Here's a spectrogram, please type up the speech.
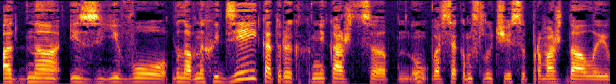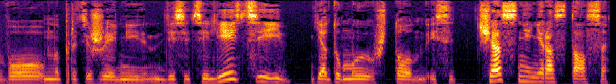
одна из его главных идей, которая, как мне кажется, ну, во всяком случае, сопровождала его на протяжении десятилетий, я думаю, что он и сейчас с ней не расстался,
